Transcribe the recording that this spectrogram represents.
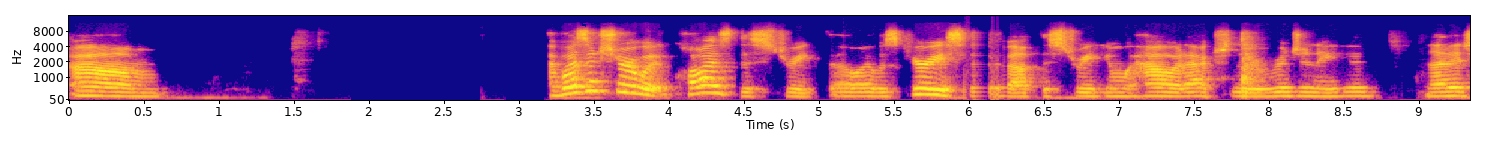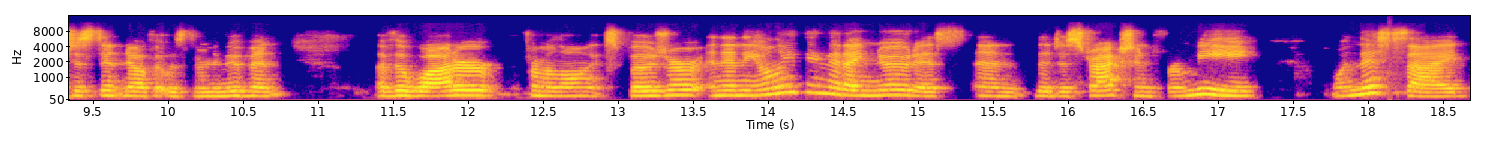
Um, I wasn't sure what caused the streak though. I was curious about the streak and how it actually originated. And I just didn't know if it was from the movement of the water from a long exposure. And then the only thing that I notice and the distraction for me on this side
